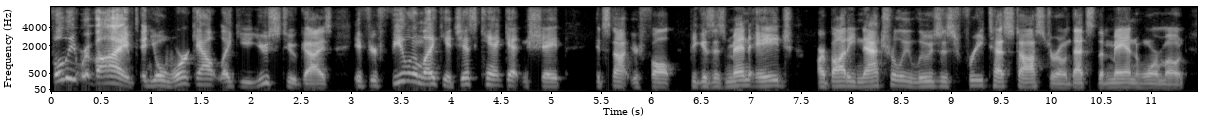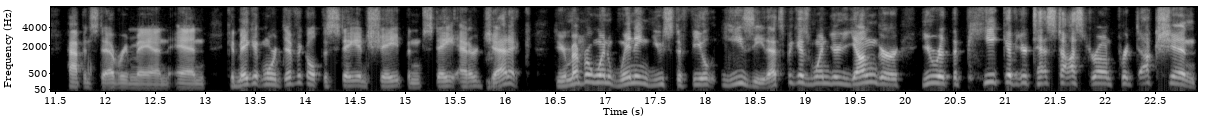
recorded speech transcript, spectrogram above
fully revived and you'll work out like you used to, guys. If you're feeling like you just can't get in shape, it's not your fault because as men age, our body naturally loses free testosterone. That's the man hormone, happens to every man, and can make it more difficult to stay in shape and stay energetic. Do you remember when winning used to feel easy? That's because when you're younger, you were at the peak of your testosterone production.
